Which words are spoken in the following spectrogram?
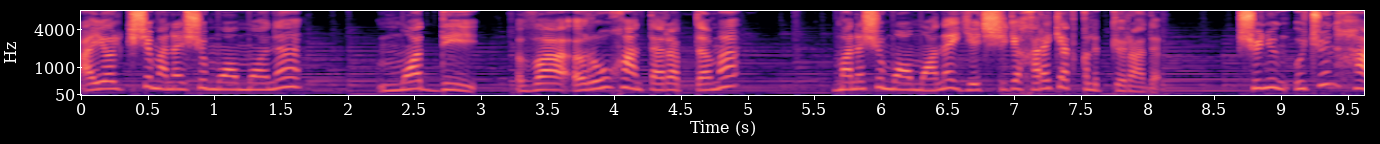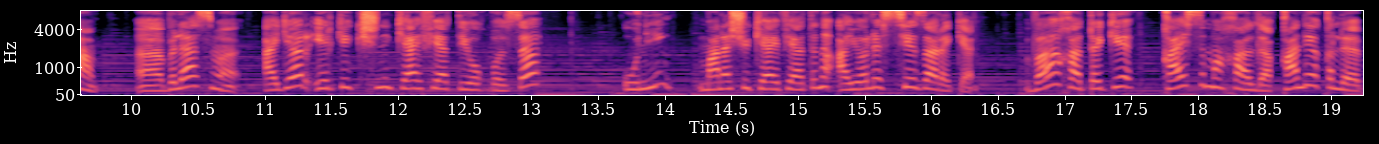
Ayol kishi mana shu muammoni moddiy va ruhan tarafdama mana shu muammoni yechishiga harakat qilib ko'radi. Shuning uchun ham e, bilasizmi agar erkak kishini kayfiyati yo'q bo'lsa uning mana shu kayfiyatini ayoli sezar ekan va hattoki qaysi mahalda qanday qilib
